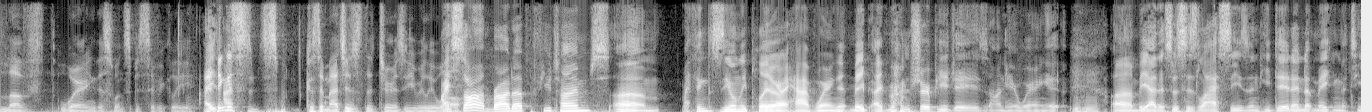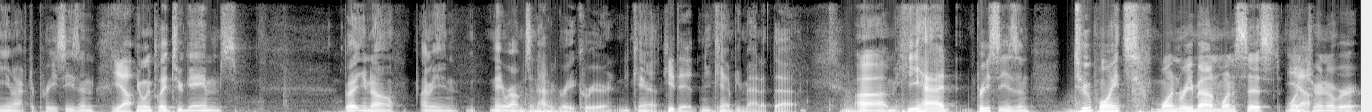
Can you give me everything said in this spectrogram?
love wearing this one specifically. I, I- think I- it's because it matches the jersey really well. I saw it brought up a few times. Um, I think this is the only player I have wearing it. Maybe I, I'm sure PJ is on here wearing it. Mm-hmm. Um, but yeah, this was his last season. He did end up making the team after preseason. Yeah. he only played two games. But you know, I mean, Nate Robinson had a great career. You can't He did. you can't be mad at that. Um, he had preseason two points, one rebound, one assist, one Yeah. turnover,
